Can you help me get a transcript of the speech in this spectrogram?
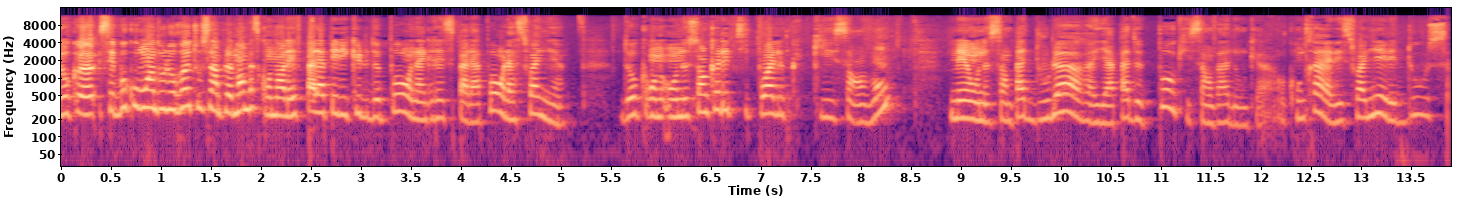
Donc euh, c'est beaucoup moins douloureux tout simplement parce qu'on n'enlève pas la pellicule de peau, on n'agresse pas la peau, on la soigne. Donc on, on, ne sent que les petits poils qui s'en vont, mais on ne sent pas de douleur, il n'y a pas de peau qui s'en va. Donc euh, au contraire, elle est soignée, elle est douce.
